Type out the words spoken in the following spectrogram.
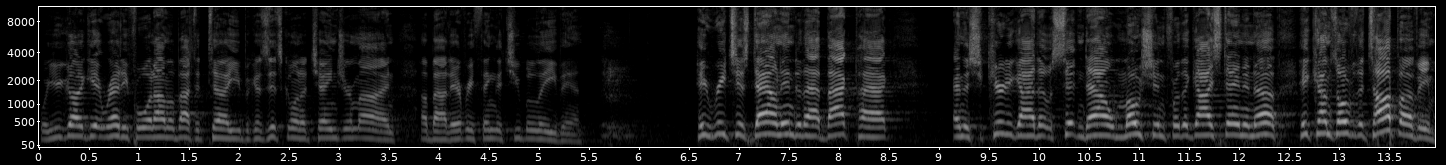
Well, you got to get ready for what I'm about to tell you because it's going to change your mind about everything that you believe in. He reaches down into that backpack, and the security guy that was sitting down motioned for the guy standing up. He comes over the top of him.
